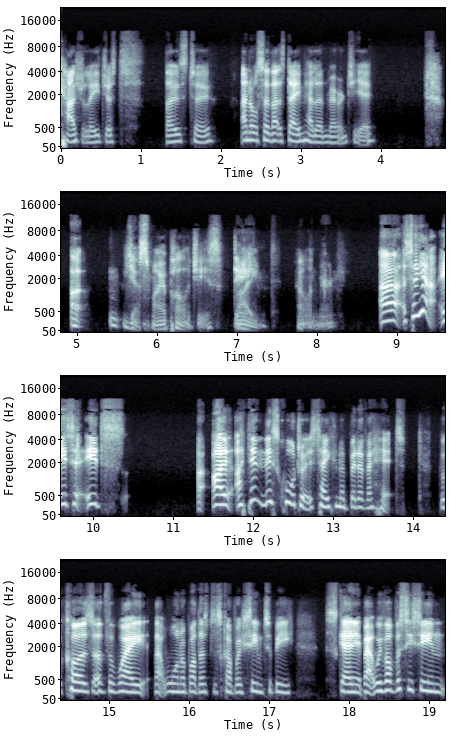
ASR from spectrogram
Casually, just those two, and also that's Dame Helen Mirren to you. Mm, Yes, my apologies, Dame Right. Helen Mirren. Uh, so yeah, it's it's. I I think this quarter it's taken a bit of a hit because of the way that Warner Brothers Discovery seemed to be scaling it back. We've obviously seen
